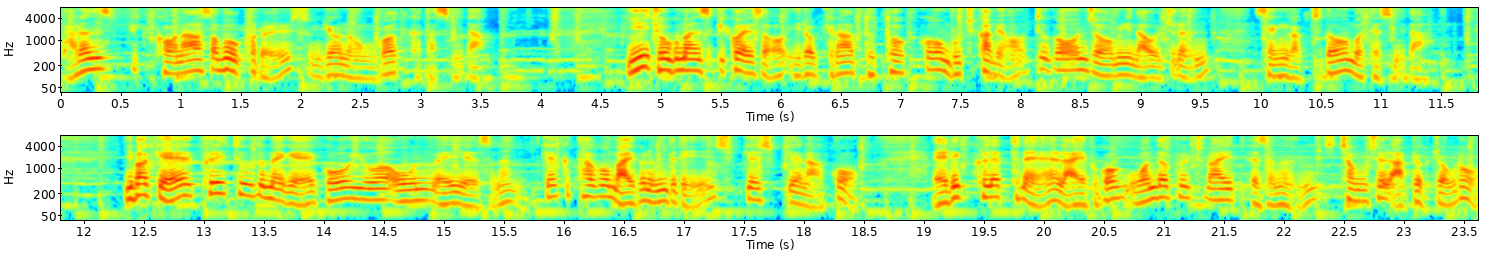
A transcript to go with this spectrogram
다른 스피커나 서브우퍼를 숨겨놓은 것 같았습니다. 이 조그만 스피커에서 이렇게나 두텁고 묵직하며 뜨거운 저음이 나올 줄은 생각지도 못했습니다. 이 밖에 플리트우드 맥의 Go Your Own Way에서는 깨끗하고 맑은 음들이 쉽게 쉽게 나왔고 에릭 클랩튼의 라이브곡 원더풀 투나잇에서는 시청실 앞벽 쪽으로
